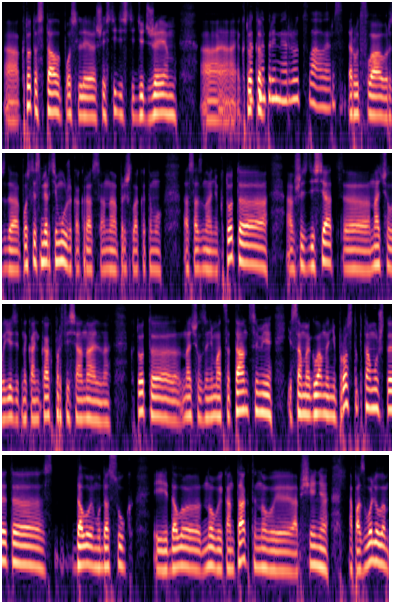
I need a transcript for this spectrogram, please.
Кто-то стал после 60 диджеем, кто-то... Как, например, Рут Флауэрс. Рут Флауэрс, да. После смерти мужа как раз она пришла к этому осознанию. Кто-то в 60 50 э, начал ездить на коньках профессионально, кто-то начал заниматься танцами, и самое главное, не просто потому, что это дало ему досуг и дало новые контакты, новые общения, а позволило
